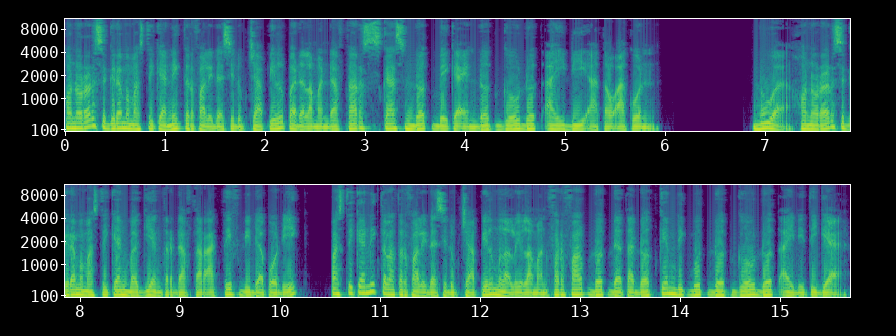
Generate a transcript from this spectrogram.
Honorer segera memastikan NIK tervalidasi Dukcapil pada laman daftar skas.bkn.go.id atau akun 2. Honorer segera memastikan bagi yang terdaftar aktif di Dapodik, pastikan NIK telah tervalidasi Dukcapil melalui laman vervalp.data.kemdikbud.go.id 3.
